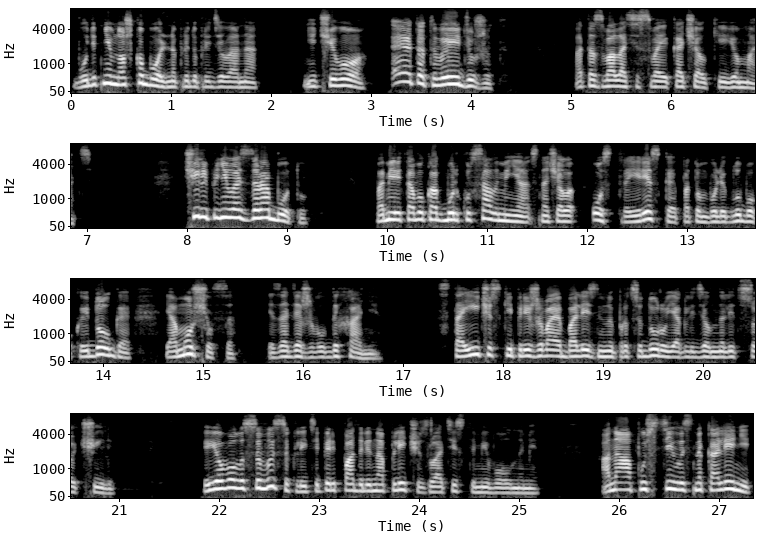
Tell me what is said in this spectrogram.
«Будет немножко больно», — предупредила она. «Ничего, этот выдюжит», — отозвалась из своей качалки ее мать. Чили принялась за работу. По мере того, как боль кусала меня, сначала острая и резкая, потом более глубокая и долгая, я морщился и задерживал дыхание. Стоически переживая болезненную процедуру, я глядел на лицо Чили. Ее волосы высохли и теперь падали на плечи золотистыми волнами. Она опустилась на колени,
